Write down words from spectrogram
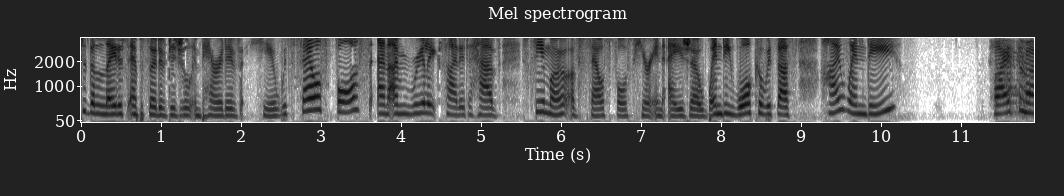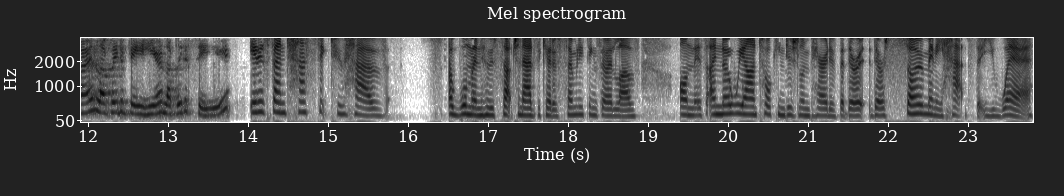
to the latest episode of Digital Imperative here with Salesforce. And I'm really excited to have CMO of Salesforce here in Asia, Wendy Walker, with us. Hi, Wendy. Hi, Simone. Lovely to be here. Lovely to see you. It is fantastic to have a woman who's such an advocate of so many things that I love on this. I know we are talking digital imperative, but there are, there are so many hats that you wear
